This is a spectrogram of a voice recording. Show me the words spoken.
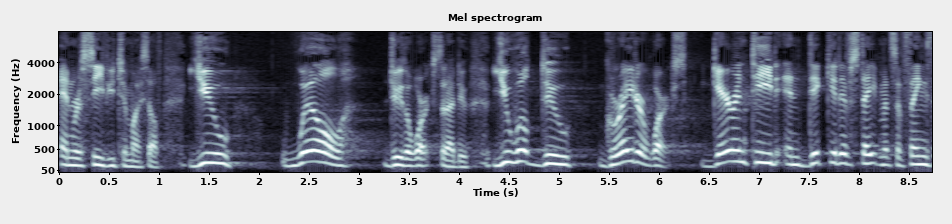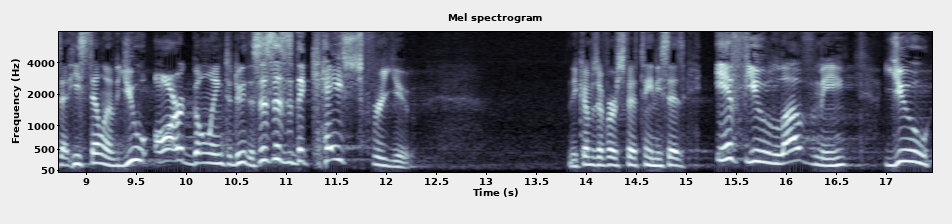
and receive you to myself. You will do the works that I do. You will do greater works, guaranteed indicative statements of things that he's telling them. You are going to do this. This is the case for you. And he comes to verse 15. He says, If you love me, you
